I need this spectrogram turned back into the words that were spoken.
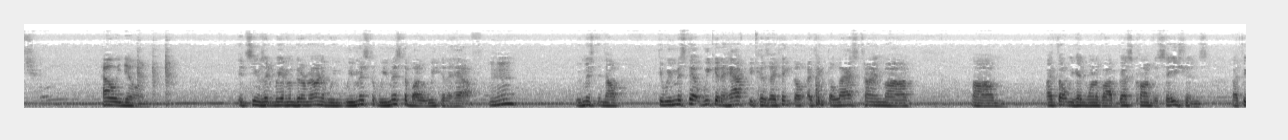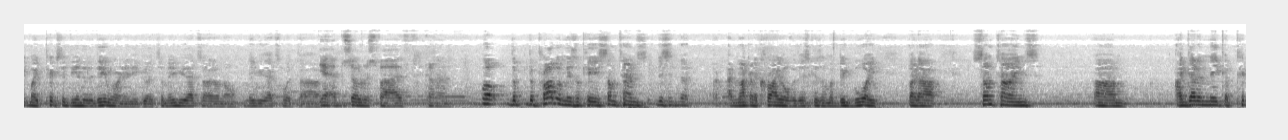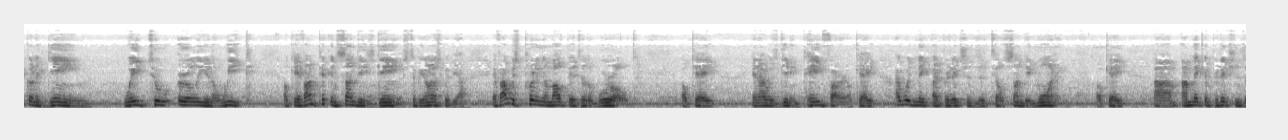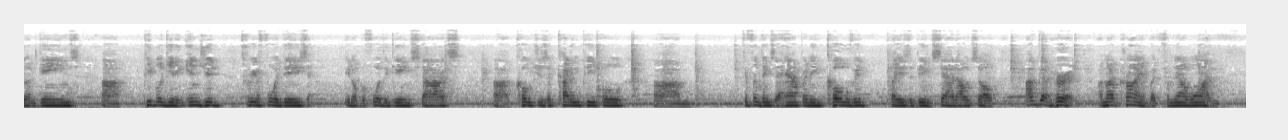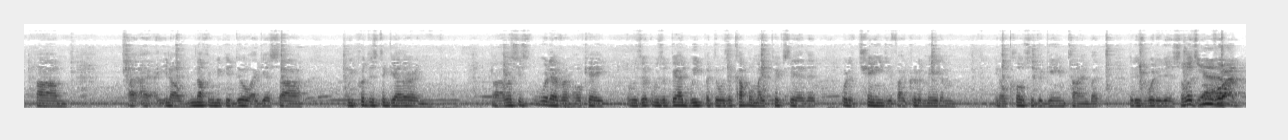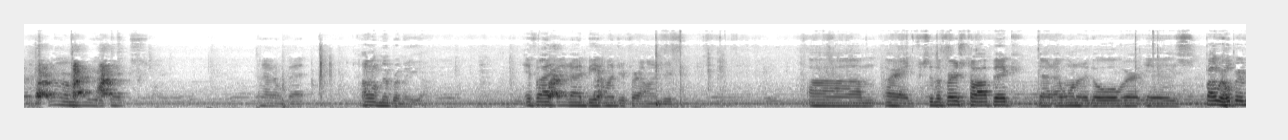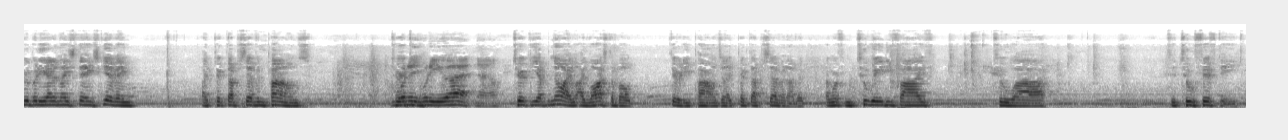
How are we doing? It seems like we haven't been around. We, we missed it. We missed about a week and a half. Mm-hmm. We missed it. Now, did we miss that week and a half? Because I think the I think the last time uh, um, I thought we had one of our best conversations. I think my picks at the end of the day weren't any good. So maybe that's I don't know. Maybe that's what. Uh, Yeah, episode was five. Kind of. Well, the the problem is okay. Sometimes this is not. I'm not going to cry over this because I'm a big boy, but uh, sometimes um, I got to make a pick on a game way too early in a week. Okay, if I'm picking Sunday's games, to be honest with you, if I was putting them out there to the world, okay, and I was getting paid for it, okay, I wouldn't make my predictions until Sunday morning. Okay, um, I'm making predictions on games. Uh, people are getting injured three or four days, you know, before the game starts. Uh, coaches are cutting people. Um, different things are happening. COVID players are being sat out. So I've got hurt. I'm not crying, but from now on, um, I, I, you know, nothing we can do. I guess uh, we put this together and uh, let's just whatever. Okay, it was a, it was a bad week, but there was a couple of my picks there that would have changed if I could have made them, you know, closer to game time. But it is what it is. So let's Yeah, move on. I don't remember your picks, and I don't bet. I don't remember them either. If I bet, I'd be hundred for hundred. Um. All right. So the first topic that I wanted to go over is By the way, hope everybody had a nice Thanksgiving. I picked up seven pounds. what? Are, what are you at now? turkey up. No, I, I lost about thirty pounds, and I picked up seven of it. I went from two eighty five to uh, to two fifty,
